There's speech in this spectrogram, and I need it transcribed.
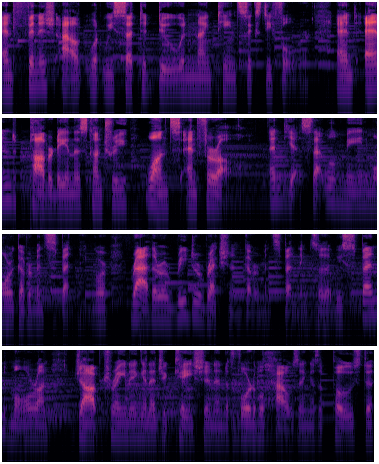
and finish out what we set to do in 1964 and end poverty in this country once and for all. And yes, that will mean more government spending, or rather a redirection in government spending, so that we spend more on job training and education and affordable housing as opposed to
